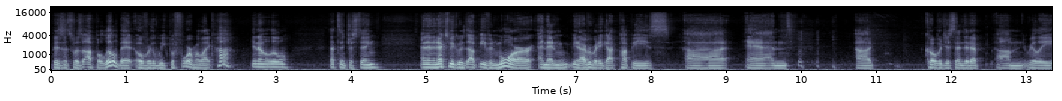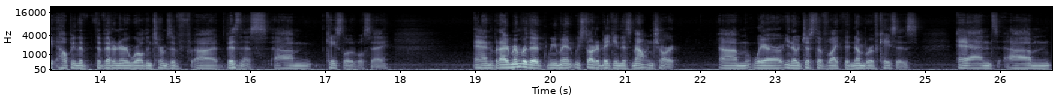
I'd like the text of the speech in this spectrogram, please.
business was up a little bit over the week before and we're like huh you know a little that's interesting and then the next week it was up even more and then you know everybody got puppies uh, and uh, COVID just ended up um, really helping the, the veterinary world in terms of uh, business um, caseload, we'll say. And but I remember that we meant we started making this mountain chart um, where you know just of like the number of cases, and um,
